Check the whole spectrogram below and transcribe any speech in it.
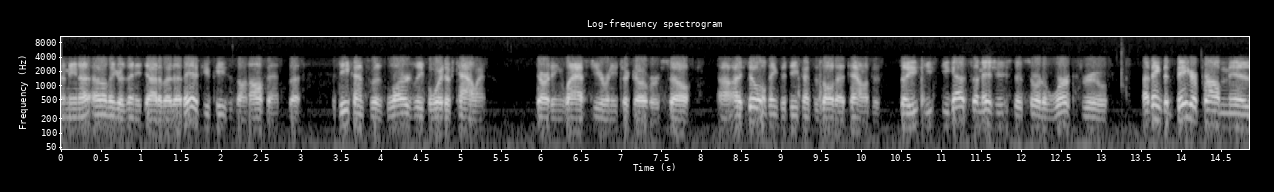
I mean, I, I don't think there's any doubt about that. They had a few pieces on offense, but the defense was largely void of talent starting last year when he took over. So uh, I still don't think the defense is all that talented. So you, you, you got some issues to sort of work through. I think the bigger problem is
